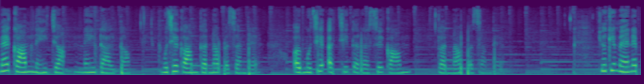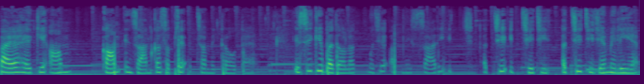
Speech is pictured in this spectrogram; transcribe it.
मैं काम नहीं नहीं टालता मुझे काम करना पसंद है और मुझे अच्छी तरह से काम करना पसंद है। क्योंकि मैंने पाया है कि आम काम इंसान का सबसे अच्छा मित्र होता है। इसी की बदौलत मुझे अपनी सारी इच, अच्छी इच्छे चीज़ अच्छी चीज़ें मिली है।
